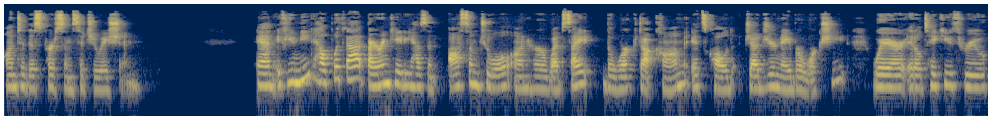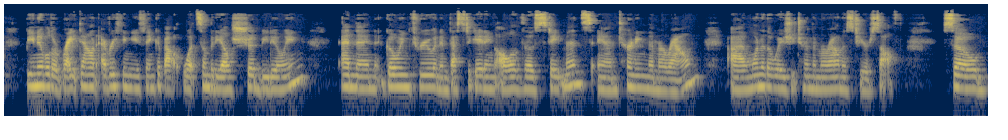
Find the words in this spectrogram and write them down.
onto this person's situation? And if you need help with that, Byron Katie has an awesome tool on her website, thework.com. It's called Judge Your Neighbor Worksheet, where it'll take you through being able to write down everything you think about what somebody else should be doing, and then going through and investigating all of those statements and turning them around. Uh, one of the ways you turn them around is to yourself. So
